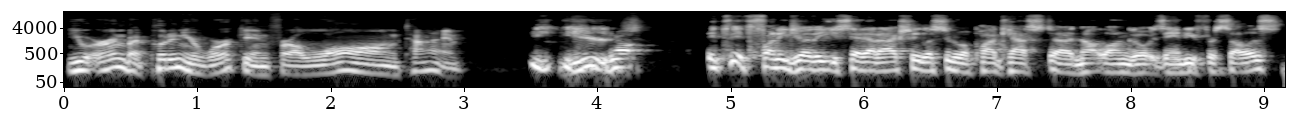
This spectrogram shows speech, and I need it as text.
you earn by putting your work in for a long time years You know, it's it's funny, Joe, that you say that. I actually listened to a podcast uh, not long ago. It was Andy Frisella's,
